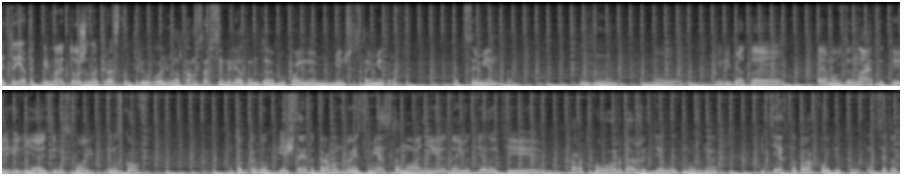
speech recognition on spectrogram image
Это, я так понимаю, тоже на Красном Да треугольнике. там совсем рядом, да, буквально меньше 100 метров от цемента. Но Ребята Time of the Night, это Илья Земской, Земсков. Там как бы, я считаю, это драм н место, но они дают делать и хардкор даже делать можно, и техно проходит. Вот у нас этот,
